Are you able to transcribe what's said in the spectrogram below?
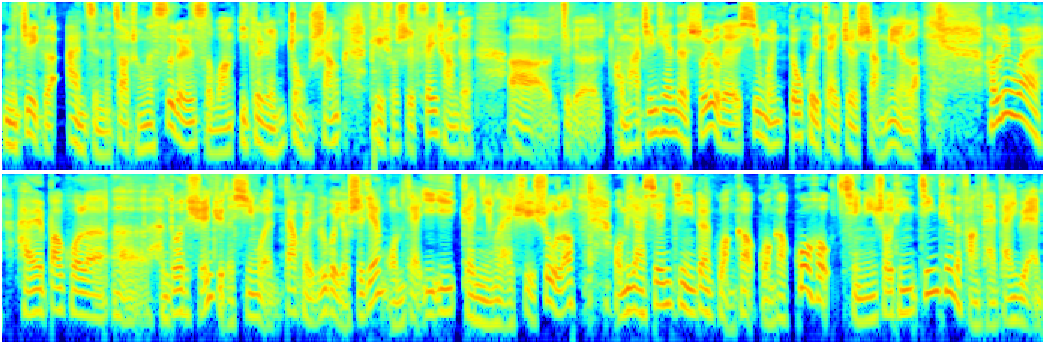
那么这个案子呢，造成了四个人死亡，一个人重伤，可以说是非常的呃，这个恐怕今天的所有的新闻都会在这上面了。好，另外还包括了呃很多的选举的新闻，待会如果有时间，我们再一一跟您来叙述喽。我们要先进一段广告，广告过后，请您收听今天的访谈单元。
